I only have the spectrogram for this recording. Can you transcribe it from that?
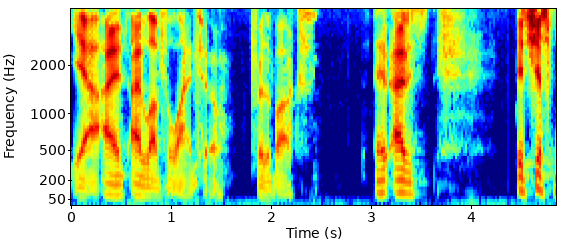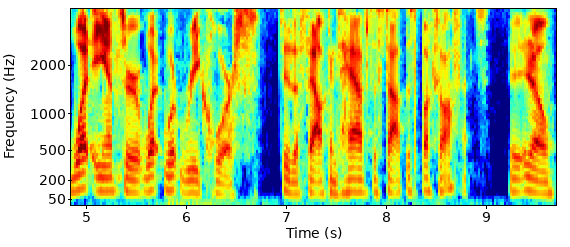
Yeah, I I love the line too for the Bucks. I, I was. It's just what answer, what what recourse do the Falcons have to stop this Bucks offense? You know,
